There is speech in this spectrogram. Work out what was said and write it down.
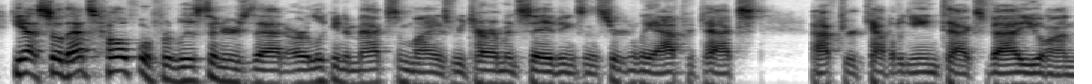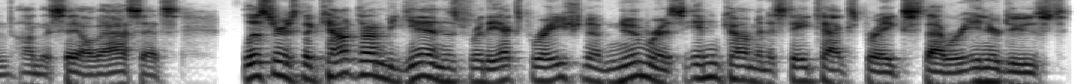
yeah. So that's helpful for listeners that are looking to maximize retirement savings and certainly after tax, after capital gain tax value on on the sale of assets. Listeners, the countdown begins for the expiration of numerous income and estate tax breaks that were introduced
